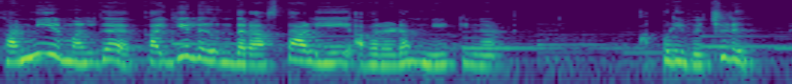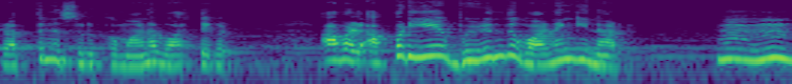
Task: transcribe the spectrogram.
கண்ணீர் மல்க கையில் இருந்த ரஸ்தாளியை அவரிடம் நீட்டினாள். அப்படி வச்சுடு ரத்தின சுருக்கமான வார்த்தைகள். அவள் அப்படியே விழுந்து வணங்கினாள். ம்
